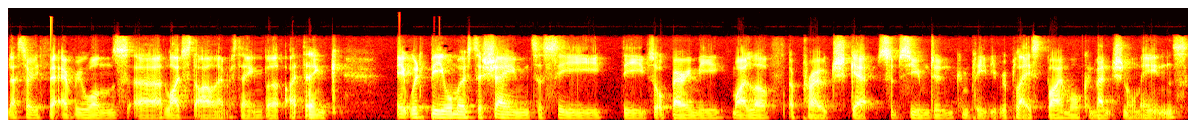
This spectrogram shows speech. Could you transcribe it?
necessarily fit everyone's uh, lifestyle and everything, but I think it would be almost a shame to see the sort of bury me my love approach get subsumed and completely replaced by more conventional means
